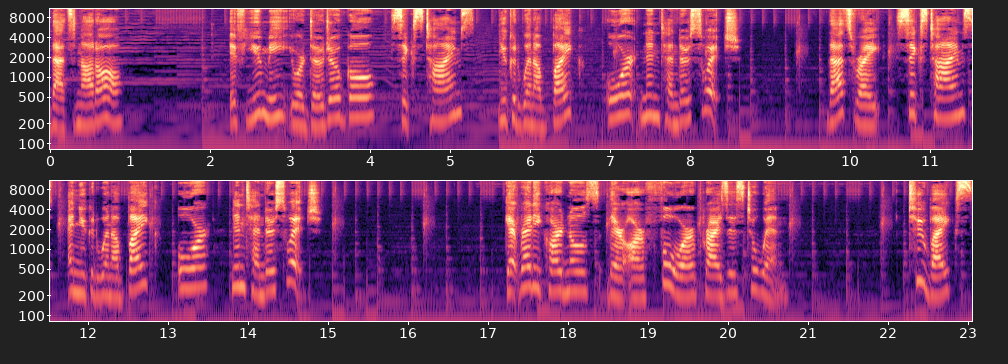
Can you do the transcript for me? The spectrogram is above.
That's not all. If you meet your dojo goal six times, you could win a bike or Nintendo Switch. That's right, six times, and you could win a bike or Nintendo Switch. Get ready, Cardinals. There are four prizes to win two bikes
